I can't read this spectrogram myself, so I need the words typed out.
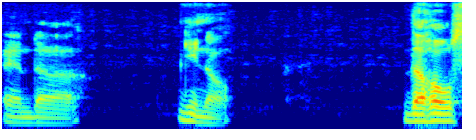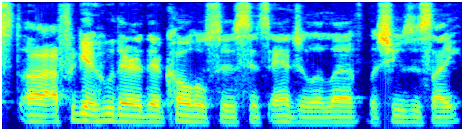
And uh, you know, the host, uh, I forget who their their co-host is since Angela left, but she was just like,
